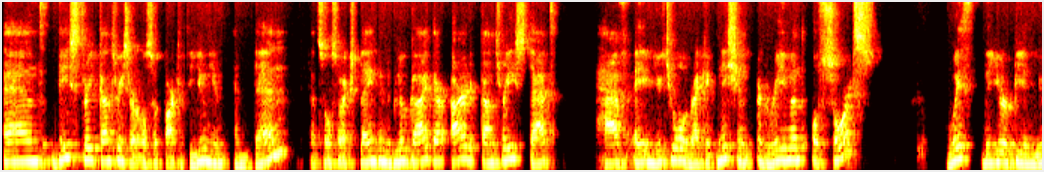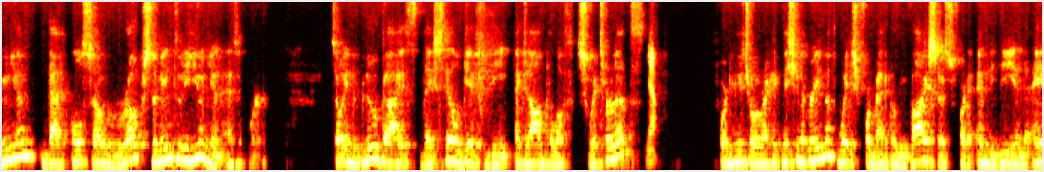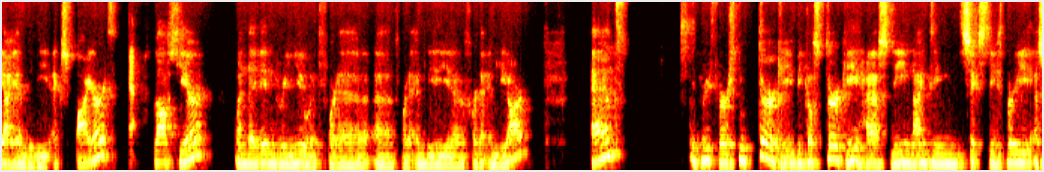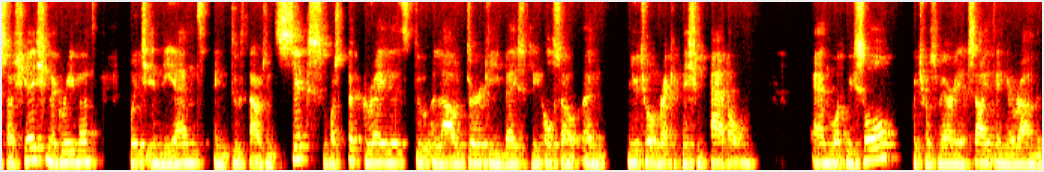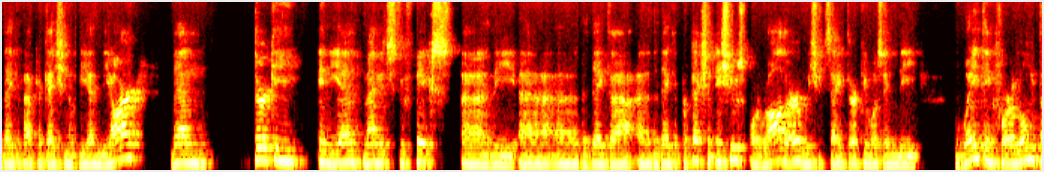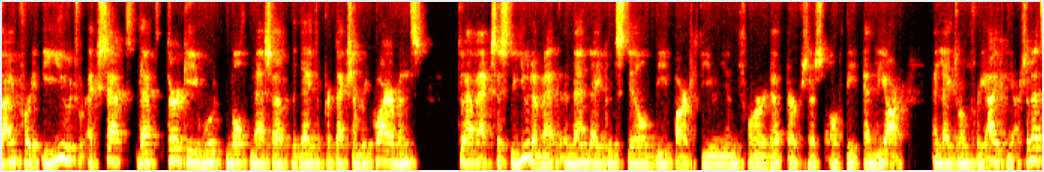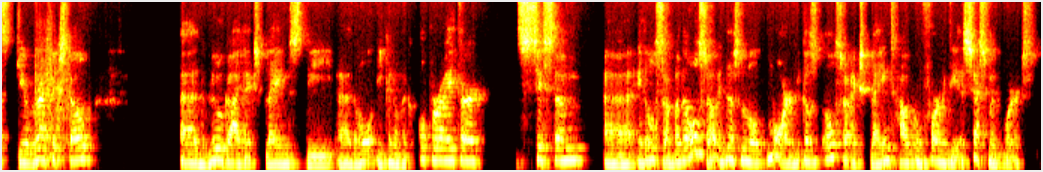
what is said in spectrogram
And these three countries are also part of the Union. And then, that's also explained in the Blue Guide, there are the countries that have a mutual recognition agreement of sorts with the European Union that also ropes them into the Union, as it were. So in the Blue Guide, they still give the example of Switzerland. Yeah. For the mutual recognition agreement, which for medical devices for the MDD and the AIMDD expired. Yeah last year when they didn't renew it for the uh, for the MD uh, for the MDR, and it refers to Turkey because Turkey has the 1963 association agreement, which in the end in 2006 was upgraded to allow Turkey basically also a mutual recognition add-on. And what we saw, which was very exciting around the date of application of the MDR, then Turkey in the end managed to fix uh, the uh, the data uh, the data protection issues, or rather, we should say Turkey was in the waiting for a long time for the EU to accept that Turkey would not mess up the data protection requirements to have access to EUDAMED, and then they could still be part of the union for the purposes of the MDR and later on for the IVDR. So that's geographic scope. Uh, the blue guide explains the, uh, the whole economic operator system. Uh, it also, but also it does a lot more because it also explains how conformity assessment works.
